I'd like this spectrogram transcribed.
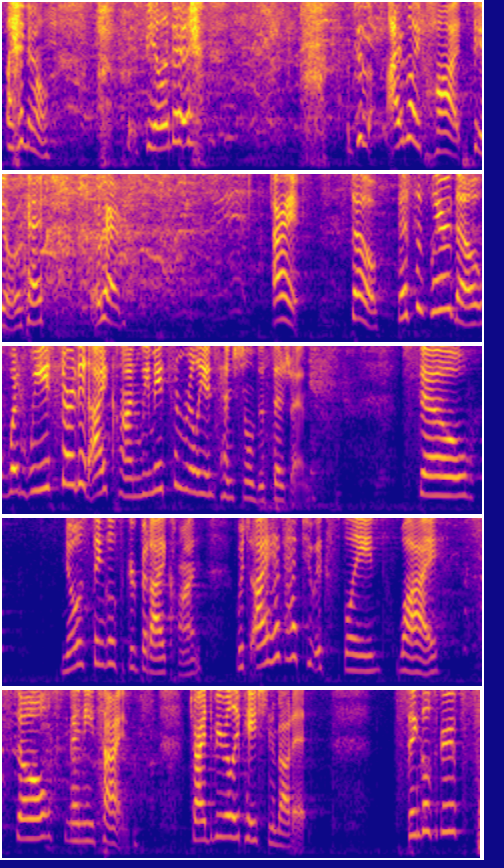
I know, feeling it? I'm, Just, I'm like hot too, okay? Okay. All right. So, this is where, though, when we started Icon, we made some really intentional decisions. So, no singles group at Icon, which I have had to explain why so many times. Tried to be really patient about it. Singles groups,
